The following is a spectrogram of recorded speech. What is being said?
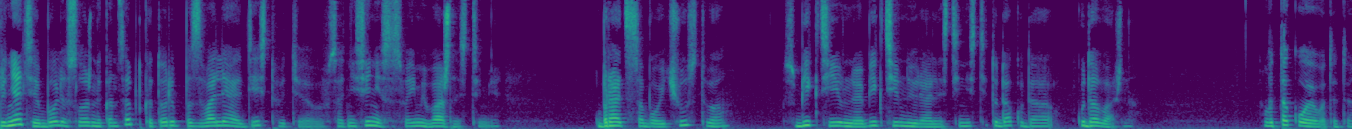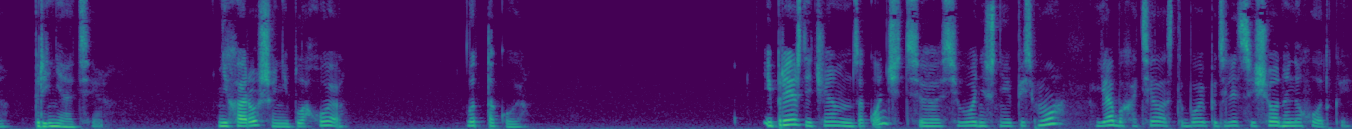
Принятие — более сложный концепт, который позволяет действовать э, в соотнесении со своими важностями. Брать с собой чувства, субъективную, объективную реальность и нести туда, куда, куда важно. Вот такое вот это принятие. Не хорошее, не плохое. Вот такое. И прежде чем закончить э, сегодняшнее письмо, я бы хотела с тобой поделиться еще одной находкой.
